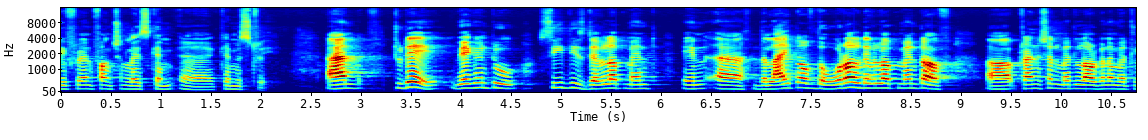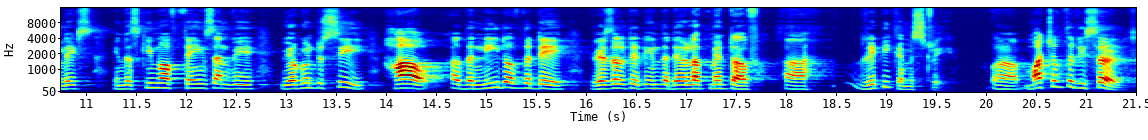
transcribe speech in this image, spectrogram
different functionalized chem, uh, chemistry. And today we are going to see this development in uh, the light of the overall development of uh, transition metal organometallics in the scheme of things and we, we are going to see how uh, the need of the day resulted in the development of Reppe chemistry. Much of the research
